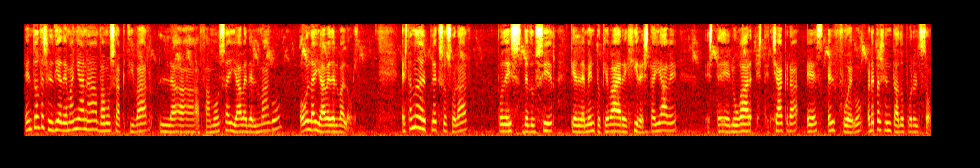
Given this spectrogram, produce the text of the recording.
Entonces el día de mañana vamos a activar la famosa llave del mago o la llave del valor. Estando en el plexo solar, podéis deducir que el elemento que va a regir esta llave, este lugar, este chakra, es el fuego representado por el sol.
